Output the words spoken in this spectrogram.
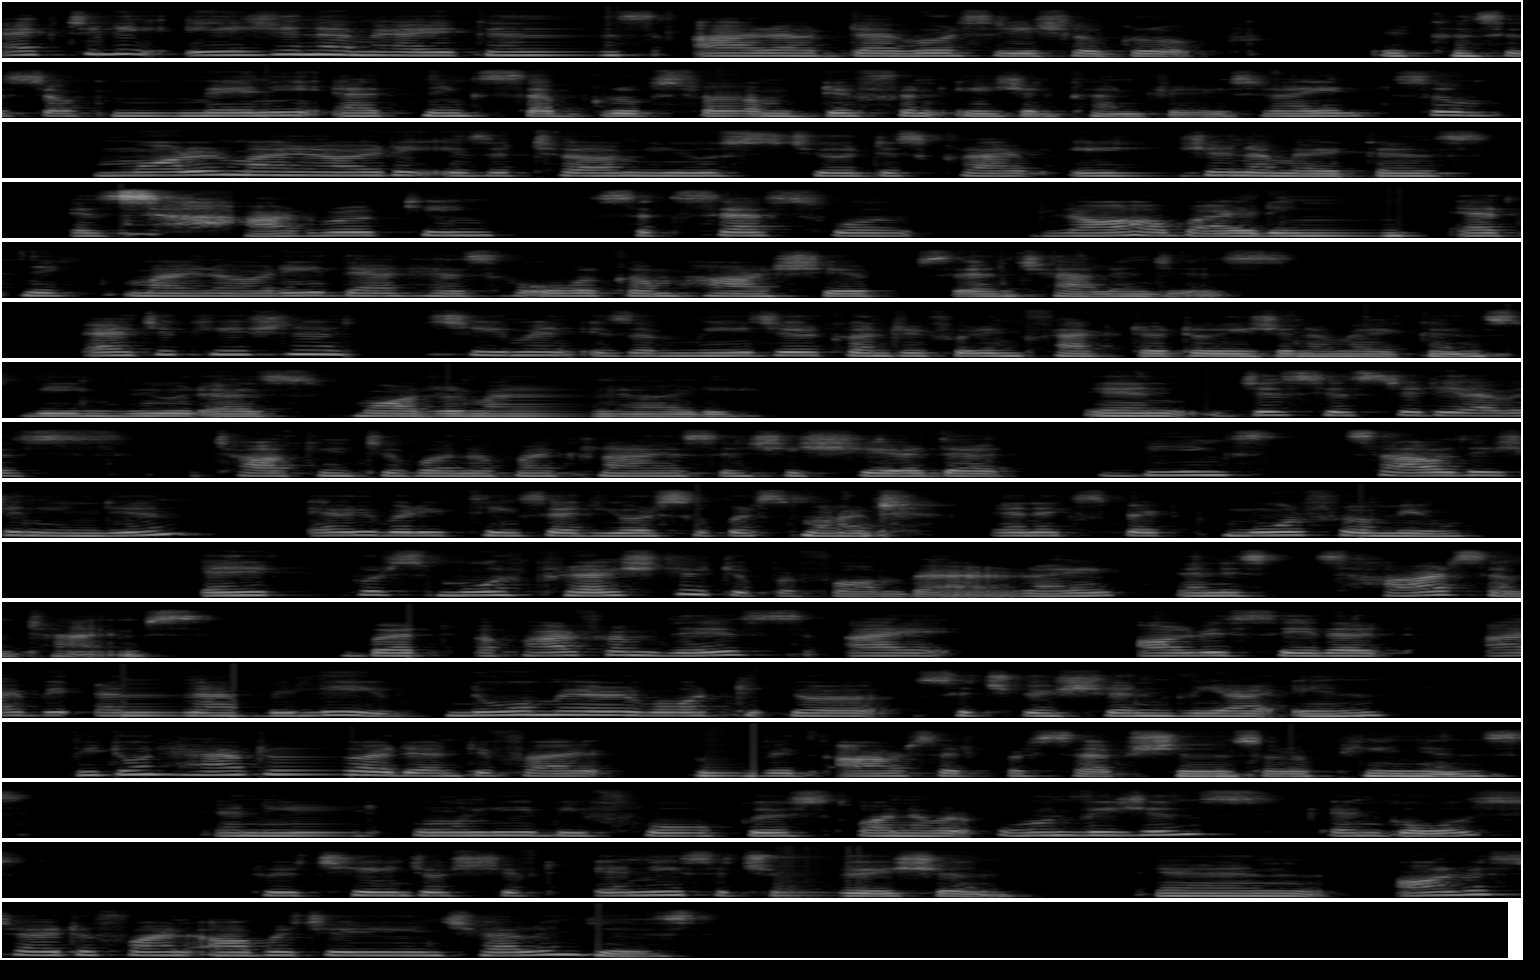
Actually, Asian Americans are a diverse racial group. It consists of many ethnic subgroups from different Asian countries, right? So, model minority is a term used to describe Asian Americans as hardworking, successful, law abiding ethnic minority that has overcome hardships and challenges. Educational achievement is a major contributing factor to Asian Americans being viewed as model minority. And just yesterday, I was talking to one of my clients, and she shared that being South Asian Indian, everybody thinks that you're super smart and expect more from you. And it puts more pressure to perform better, right? And it's hard sometimes. But apart from this, I always say that I be, and I believe no matter what your situation we are in, we don't have to identify with our set perceptions or opinions, and need only be focused on our own visions and goals to change or shift any situation, and always try to find opportunity in challenges.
